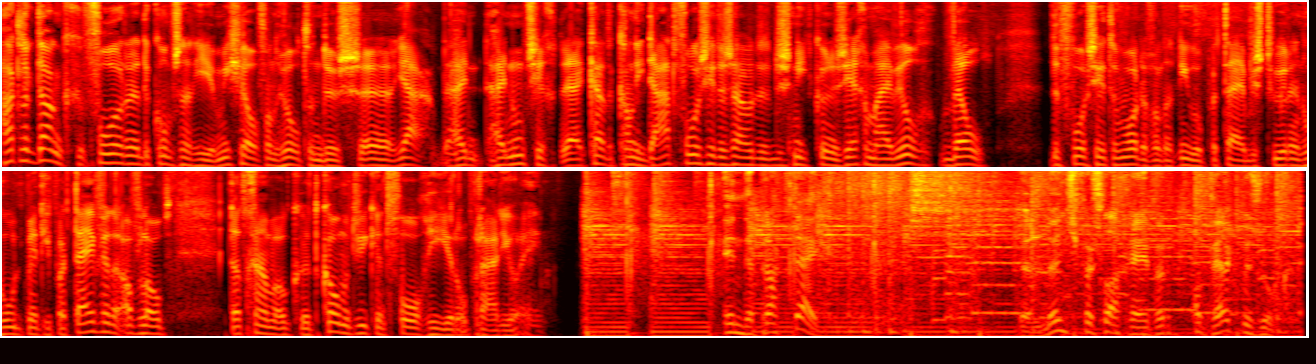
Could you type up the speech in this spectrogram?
Hartelijk dank voor uh, de komst naar hier. Michel van Hulten dus. ja, hij, hij noemt zich... kandidaat-voorzitter zouden we dus niet kunnen zeggen... maar hij wil wel de voorzitter worden van het nieuwe partijbestuur. En hoe het met die partij verder afloopt... dat gaan we ook het komend weekend volgen hier op Radio 1. In de praktijk. De lunchverslaggever op werkbezoek.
